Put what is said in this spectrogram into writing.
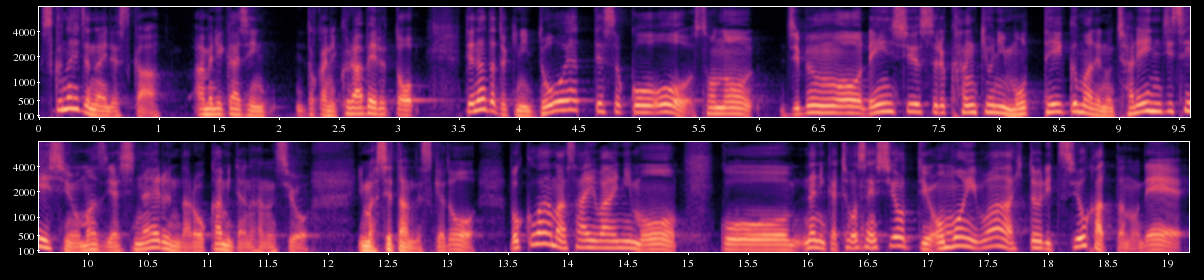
少ないじゃないですか。アメリカ人とかに比べると。ってなった時にどうやってそこをその自分を練習する環境に持っていくまでのチャレンジ精神をまず養えるんだろうかみたいな話を今してたんですけど僕はまあ幸いにもこう何か挑戦しようっていう思いは人より強かったので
